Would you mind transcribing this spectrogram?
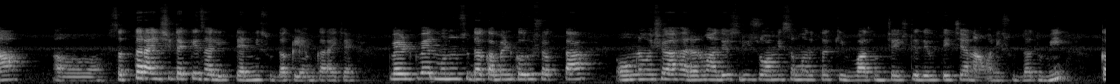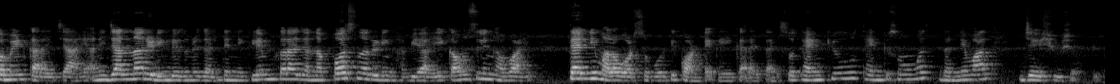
सत्तर ऐंशी टक्के झाली. त्यांनी सुद्धा क्लेम करायचे. आहे ट्वेल्व ट्वेल्व म्हणून सुद्धा कमेंट करू शकता. ओम नम शिवाय हरर महादेव श्री स्वामी समर्थ किंवा तुमच्या इष्टदेवतेच्या नावाने सुद्धा तुम्ही कमेंट करायचे आहे. आणि ज्यांना रिडिंग रेझोनेट झाली त्यांनी क्लेम करा. ज्यांना पर्सनल रिडिंग हवी आहे काउन्सिलिंग हवं आहे त्यांनी मला व्हॉट्सअपवरती कॉन्टॅक्टही करायचा आहे. So thank you thank you so much धन्यवाद. जय शिवशक्ती.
